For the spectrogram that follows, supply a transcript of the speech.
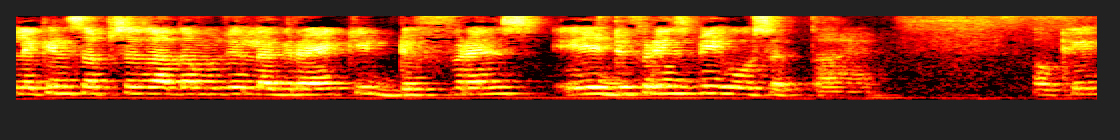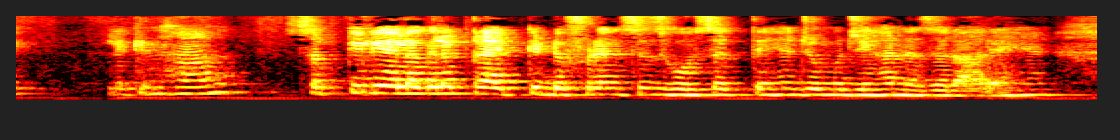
लेकिन सबसे ज़्यादा मुझे लग रहा है कि डिफरेंस एज डिफरेंस भी हो सकता है ओके लेकिन हाँ सबके लिए अलग अलग टाइप के डिफरेंसेस हो सकते हैं जो मुझे यहाँ नज़र आ रहे हैं।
